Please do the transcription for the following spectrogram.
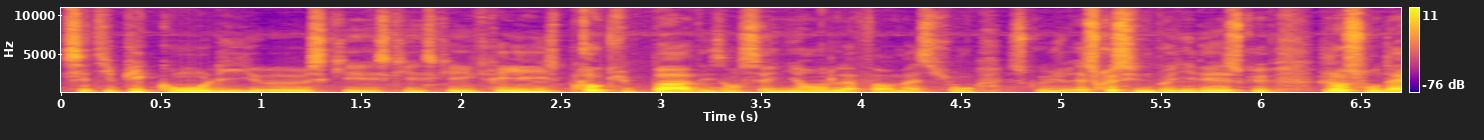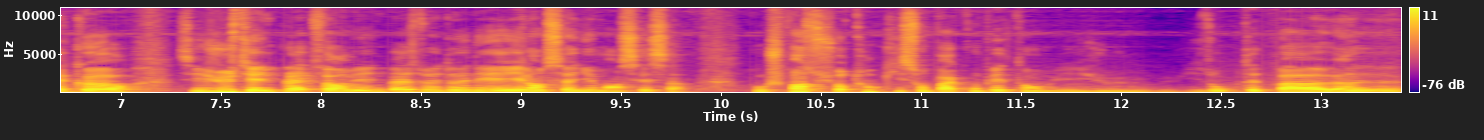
C'est typique quand on lit euh, ce, qui est, écrit. Ils ne se préoccupent pas des enseignants, de la formation. Est-ce que c'est une bonne idée? Est-ce que les gens sont d'accord? C'est juste, il y a une plateforme, il y a une base de données, et l'enseignement, c'est ça. Donc je pense surtout qu'ils ne sont pas compétents. Ils n'ont peut-être pas euh,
